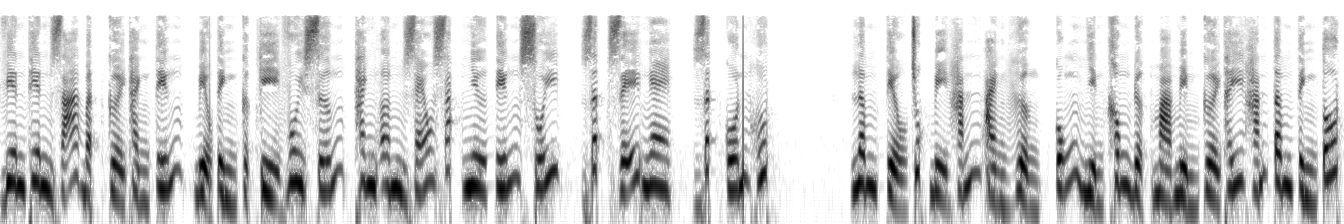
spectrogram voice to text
Viên thiên giã bật cười thành tiếng, biểu tình cực kỳ vui sướng, thanh âm réo rắt như tiếng suối, rất dễ nghe, rất cuốn hút. Lâm Tiểu Trúc bị hắn ảnh hưởng, cũng nhìn không được mà mỉm cười thấy hắn tâm tình tốt.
